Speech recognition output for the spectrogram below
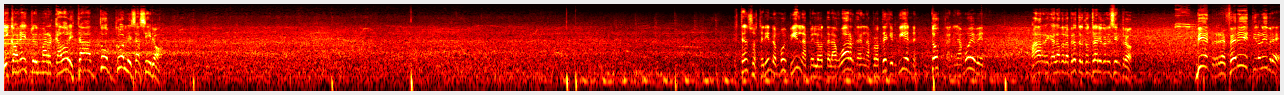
Y con esto el marcador está dos goles a Ciro. Están sosteniendo muy bien la pelota, la guardan, la protegen bien, tocan y la mueven. Ha regalado la pelota al contrario con el centro. Bien, referí, tiro libre.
